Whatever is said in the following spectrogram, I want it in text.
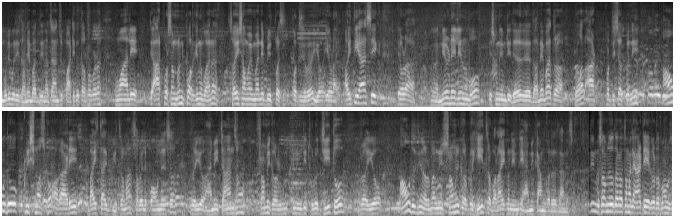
मुरीमुरी धन्यवाद दिन चाहन्छु। पार्टीको तर्फबाट उहाँले त्यो आठ पर्सेन्ट पनि पर्खिनु भएन। सही समयमा नै बिस प्रतिशत यो एउटा ऐतिहासिक एउटा निर्णय लिनुभयो। यसको निम्ति धेरै धेरै धन्यवाद र रहल आठ प्रतिशत पनि आउँदो क्रिसमसको अगाडि बाइस तारिकभित्रमा सबैले पाउनेछ र यो हामी चाहन्छौँ श्रमिकहरूको निम्ति ठुलो जित हो र यो आउँदो दिनहरूमा पनि श्रमिकहरूको हित र भलाइको निम्ति हामी काम गरेर जानेछौँ। दिनको सम्झौताको तपाईँले आरटिए गर्दा पाउँछ।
